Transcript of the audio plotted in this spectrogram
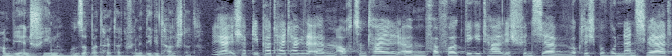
haben wir entschieden, unser Parteitag findet digital statt. Ja, ich habe die Parteitage ähm, auch zum Teil ähm, verfolgt digital. Ich finde es ja wirklich bewundernswert,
